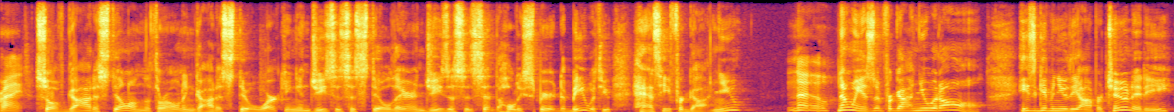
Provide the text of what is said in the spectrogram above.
Right. So if God is still on the throne and God is still working and Jesus is still there and Jesus has sent the Holy Spirit to be with you, has He forgotten you? No. No, He hasn't forgotten you at all. He's given you the opportunity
